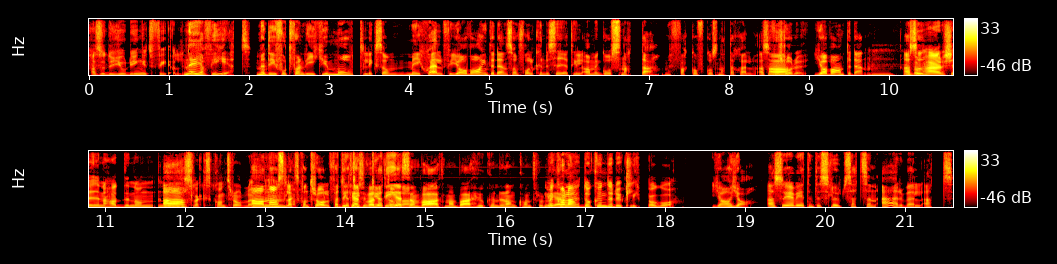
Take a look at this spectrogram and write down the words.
Alltså du gjorde ju inget fel. Nej jag vet, men det är fortfarande, det gick ju emot liksom mig själv för jag var inte den som folk kunde säga till, ja ah, men gå och snatta. Men fuck off, gå och snatta själv. Alltså Ja. förstår du? Jag var inte den. Mm. Alltså- de här tjejerna hade någon, någon Ja. slags kontroll Ja någon det. slags kontroll för att det jag kanske var det de var... som var att man bara, hur kunde någon kontrollera? Men kolla, då kunde du klippa och gå. Ja ja, alltså jag vet inte, slutsatsen är väl att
